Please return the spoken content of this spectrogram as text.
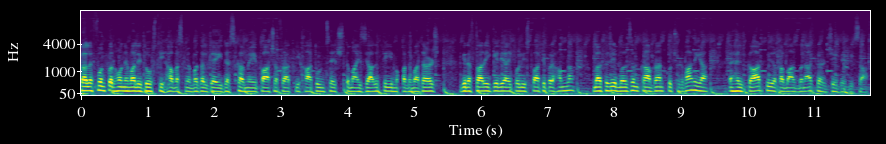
टेलीफोन पर होने वाली दोस्ती हवस में बदल गई। डस्का में पाँच अफराद की खातून से इज्तमाही ज्यादती, मुकदमा दर्ज। गिरफ्तारी के लिए आई पुलिस पार्टी पर हमला। मरकजी मुलजम कामरान को छुड़वा लिया। अहलकार को यकमाल बनाकर जेबें साफ़।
